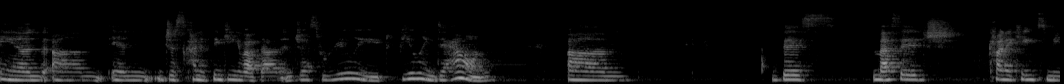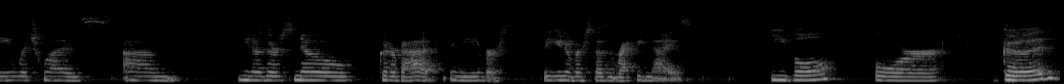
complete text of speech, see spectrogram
And um, in just kind of thinking about that, and just really feeling down, um, this message kind of came to me, which was, um, you know, there's no good or bad in the universe. The universe doesn't recognize evil or good.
